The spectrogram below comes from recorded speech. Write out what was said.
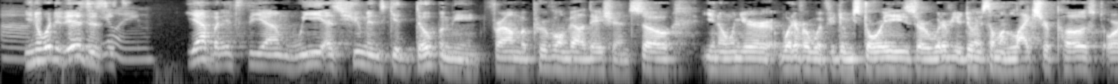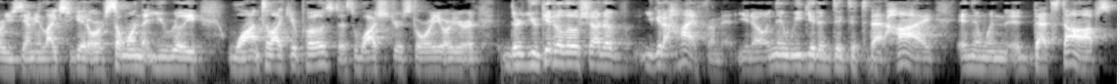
Um, You know what it kind is, feeling. Yeah, but it's the um, we as humans get dopamine from approval and validation. So you know when you're whatever if you're doing stories or whatever you're doing, someone likes your post or you see how many likes you get, or someone that you really want to like your post has watched your story or your there you get a little shot of you get a high from it, you know, and then we get addicted to that high, and then when it, that stops,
